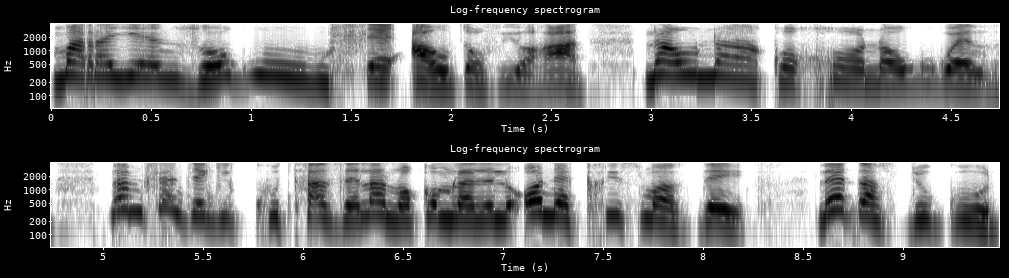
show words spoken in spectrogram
mara yenza okuhle out of your heart nawunakho khona ukukwenza namhlanje ngikukhuthazela lokho mlaleli on a christmas day let us do good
